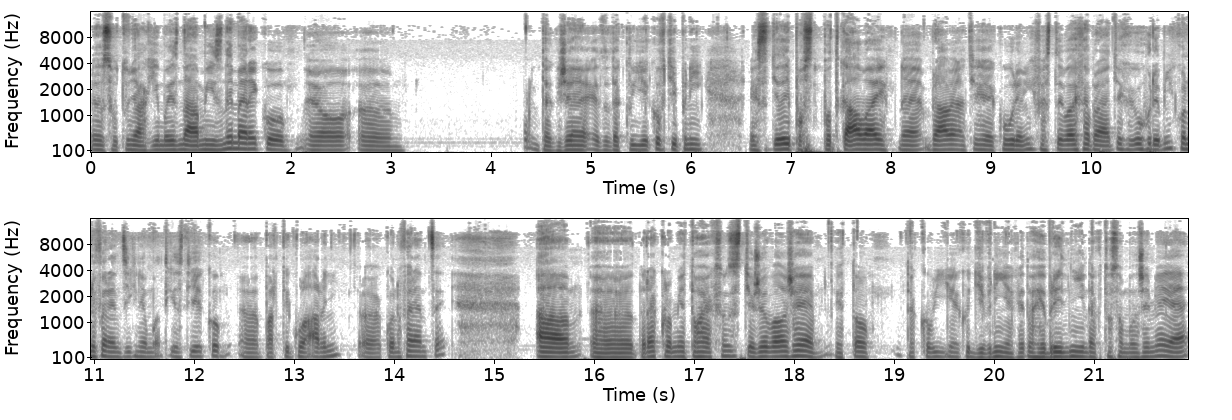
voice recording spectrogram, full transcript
Eh, jsou tu nějaký moji známí z Limeriku, jo, eh, takže je to takový jako vtipný, jak se ti lidi potkávají ne, právě na těch jako hudebních festivalech a právě na těch jako hudebních konferencích nebo na těch jako partikulární konferenci. A teda kromě toho, jak jsem se stěžoval, že je to takový jako divný, jak je to hybridní, tak to samozřejmě je.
